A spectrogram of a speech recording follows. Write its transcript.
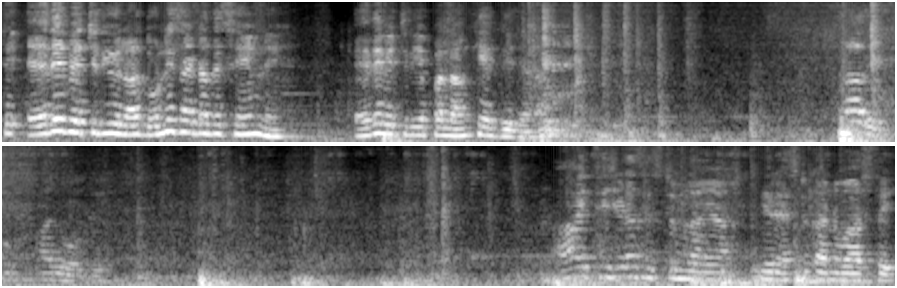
ਤੇ ਇਹਦੇ ਵਿੱਚ ਦੀ ਲਾ, ਦੋਨੇ ਸਾਈਡਾਂ ਦੇ ਸੇਮ ਨੇ। ਇਹਦੇ ਵਿੱਚ ਦੀ ਆਪਾਂ ਲੰਘ ਕੇ ਅੱਗੇ ਜਾਣਾ। ਆ ਦੇਖੋ ਆ ਜੋ ਅੱਗੇ। ਆ ਇੱਥੇ ਜਿਹੜਾ ਸਿਸਟਮ ਲਾਇਆ, ਇਹ ਰੈਸਟ ਕਰਨ ਵਾਸਤੇ।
